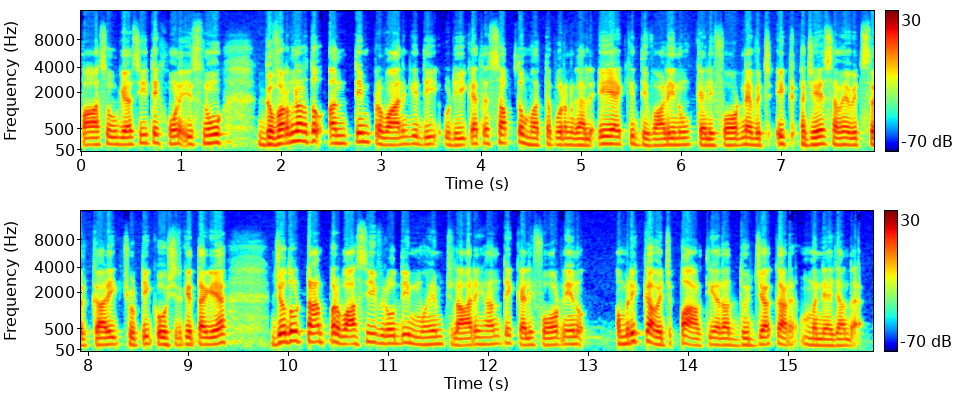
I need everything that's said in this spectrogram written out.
ਪਾਸ ਹੋ ਗਿਆ ਸੀ ਤੇ ਹੁਣ ਇਸ ਨੂੰ ਗਵਰਨਰ ਤੋਂ ਅੰਤਿਮ ਪ੍ਰਵਾਨਗੀ ਦੀ ਉਡੀਕ ਹੈ ਤੇ ਸਭ ਤੋਂ ਮਹੱਤਵਪੂਰਨ ਗੱਲ ਇਹ ਹੈ ਕਿ ਦੀਵਾਲੀ ਨੂੰ ਕੈਲੀਫੋਰਨੀਆ ਵਿੱਚ ਇੱਕ ਅਜਿਹੇ ਸਮੇਂ ਵਿੱਚ ਸਰਕਾਰੀ ਛੁੱਟੀ ਘੋਸ਼ਿਤ ਕੀਤਾ ਗਿਆ, ਜਦੋਂ ਟਰੰਪ ਪ੍ਰਵਾਸੀ ਵਿਰੋਧੀ ਮੁਹਿੰਮ ਚਲਾ ਰਹੇ ਹਨ ਤੇ ਕੈਲੀਫੋਰਨੀਆ ਨੂੰ ਅਮਰੀਕਾ ਵਿੱਚ ਭਾਰਤੀਆਂ ਦਾ ਦੂਜਾ ਘਰ ਮੰਨਿਆ ਜਾਂਦਾ ਹੈ।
